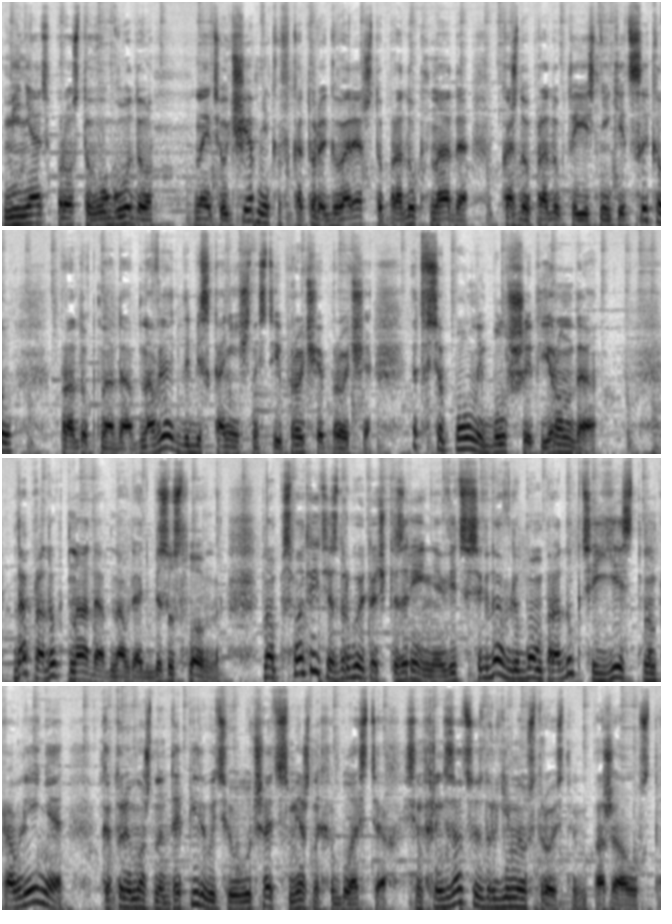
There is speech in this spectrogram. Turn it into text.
менять просто в угоду знаете, учебников, которые говорят, что продукт надо, у каждого продукта есть некий цикл, продукт надо обновлять до бесконечности и прочее, прочее. Это все полный булшит, ерунда. Да, продукт надо обновлять, безусловно. Но посмотрите с другой точки зрения. Ведь всегда в любом продукте есть направление, которое можно допиливать и улучшать в смежных областях. Синхронизацию с другими устройствами, пожалуйста.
